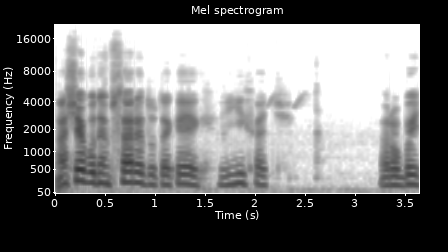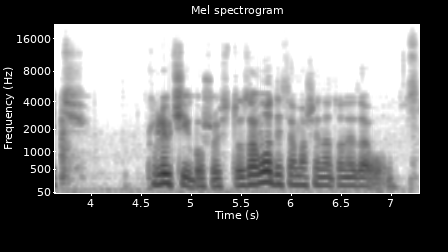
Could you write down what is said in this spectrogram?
А ще будемо в середу таке, як їхати, робити ключі, бо щось то заводиться машина, то не заводиться.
